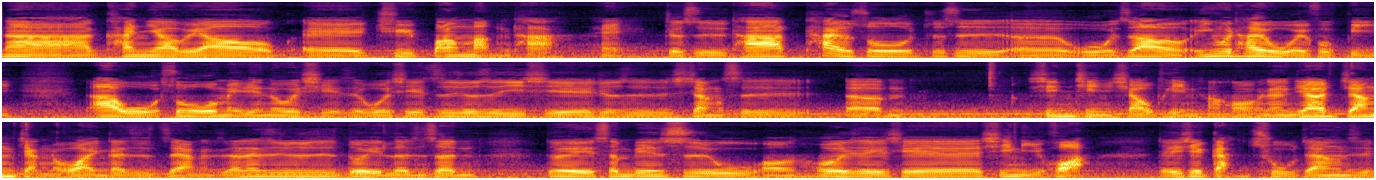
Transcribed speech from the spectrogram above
那看要不要诶、去帮忙他，嘿，就是他他有说就是呃我知道，因为他有我 FB 啊，我说我每天都会写字，我写字就是一些就是像是呃心情小品，然后人家这样讲的话应该是这样子，但是就是对人生对身边事物哦，或者一些心里话的一些感触这样子。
